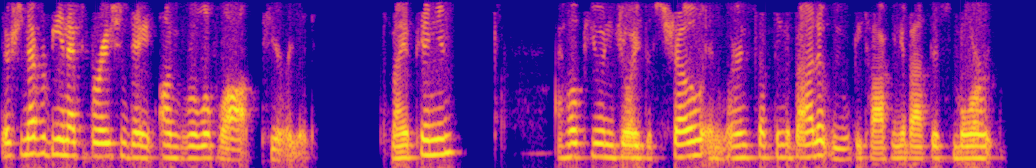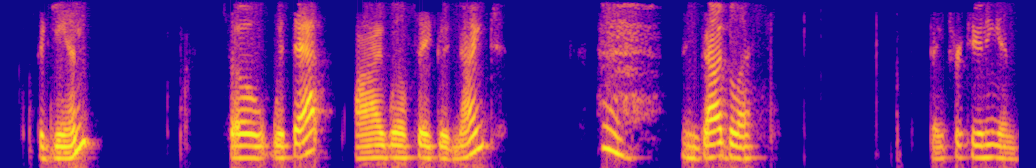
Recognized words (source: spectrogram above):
There should never be an expiration date on rule of law, period. It's my opinion. I hope you enjoyed the show and learned something about it. We will be talking about this more again. So with that, I will say good night and God bless. Thanks for tuning in.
